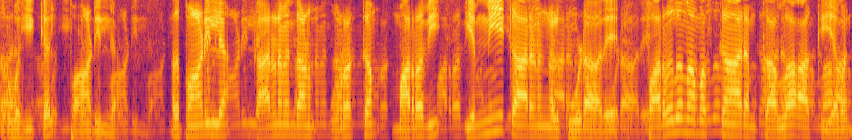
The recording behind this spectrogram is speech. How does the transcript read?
നിർവഹിക്കൽ പാടില്ല. അത് പാടില്ല. കാരണം എന്താണ്? ഉറക്കം മറവി എന്നീ കാരണങ്ങൾ കൂടാതെ ഫറു നമസ്കാരം കല ആക്കിയവൻ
